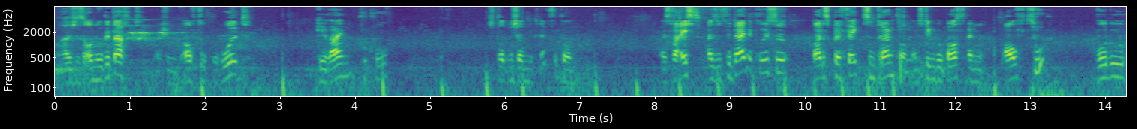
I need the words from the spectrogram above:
dann habe ich es auch nur gedacht. Hab ich den Aufzug geholt, geh rein, guck hoch. Ich konnte nicht an die Knöpfe kommen. Es war echt, also für deine Größe war das perfekt zum Drankommen. Und ich denke, du baust einen Aufzug, wo du,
